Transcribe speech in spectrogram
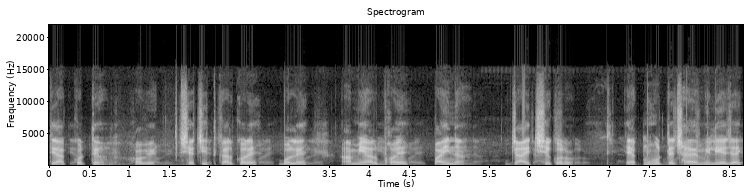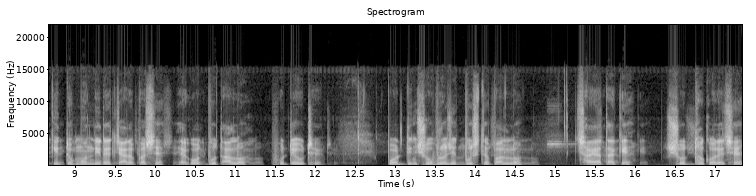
ত্যাগ করতে হবে। সে চিৎকার করে, বলে, আমি আর ভয় পাই না। যা ইচ্ছে করো। এক মুহূর্তে ছায়া মিলিয়ে যায়, কিন্তু মন্দিরের চারপাশে এক অদ্ভুত আলো ফুটে ওঠে। পরদিন শুভ্রজিৎ বুঝতে পারল, ছায়া তাকে শুদ্ধ করেছে,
